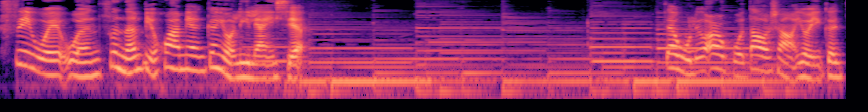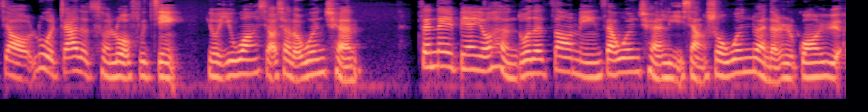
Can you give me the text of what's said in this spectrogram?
自以为文字能比画面更有力量一些。在五六二国道上有一个叫洛扎的村落，附近有一汪小小的温泉，在那边有很多的藏民在温泉里享受温暖的日光浴。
